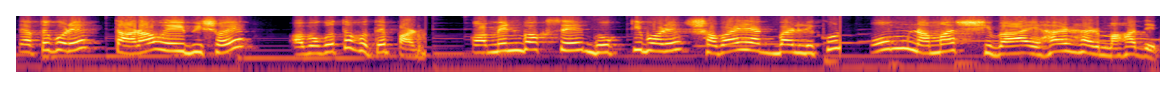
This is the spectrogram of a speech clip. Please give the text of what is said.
যাতে করে তারাও এই বিষয়ে অবগত হতে পারবে। কমেন্ট বক্সে ভক্তি ভরে সবাই একবার লিখুন ওম নমঃ শিবায় হর হর মহাদেব।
